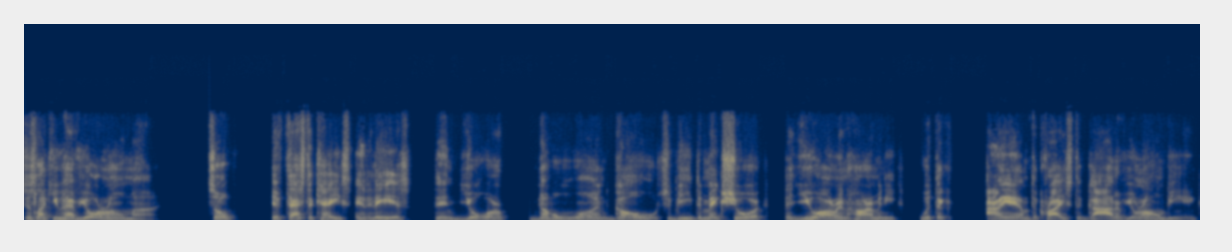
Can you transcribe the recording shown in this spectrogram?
just like you have your own mind. So, if that's the case, and it is, then your number one goal should be to make sure that you are in harmony with the I am, the Christ, the God of your own being,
